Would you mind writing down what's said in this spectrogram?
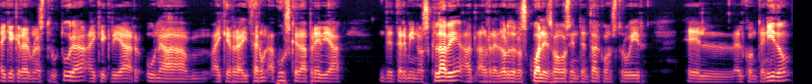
Hay que crear una estructura, hay que crear una, hay que realizar una búsqueda previa de términos clave alrededor de los cuales vamos a intentar construir el, el contenido,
